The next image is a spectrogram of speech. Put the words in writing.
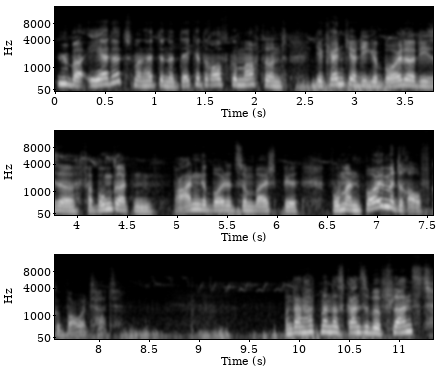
übererdet. Man hätte eine Decke drauf gemacht und ihr kennt ja die Gebäude, diese verbunkerten Bahngebäude zum Beispiel, wo man Bäume drauf gebaut hat. Und dann hat man das Ganze bepflanzt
